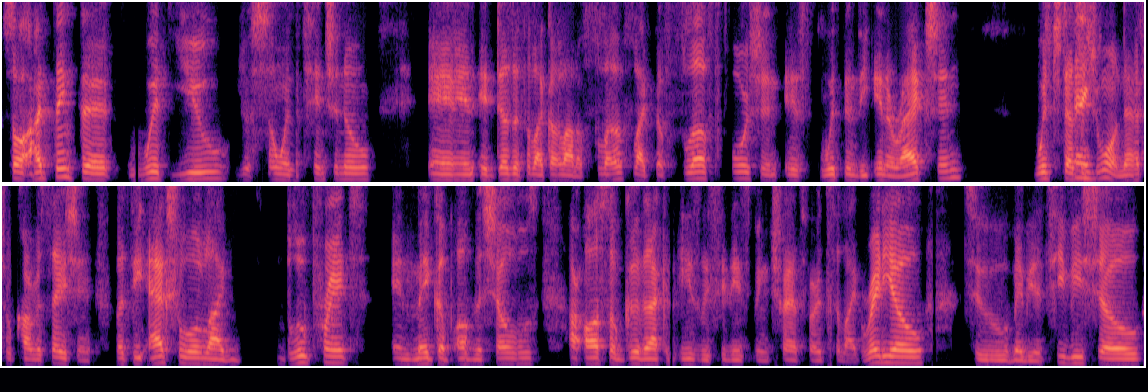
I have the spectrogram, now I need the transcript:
So I think that with you, you're so intentional and it doesn't feel like a lot of fluff. Like the fluff portion is within the interaction, which that's Hey. what you want, natural conversation. But the actual like blueprint and makeup of the shows are also good that I could easily see these being transferred to like radio, to maybe a TV show,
